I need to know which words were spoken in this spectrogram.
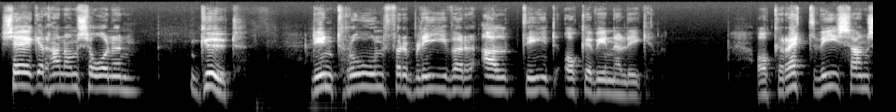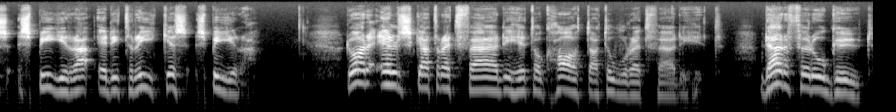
säger han om sonen, Gud, din tron förbliver alltid och evinnerligen. Och rättvisans spira är ditt rikes spira. Du har älskat rättfärdighet och hatat orättfärdighet. Därför, o Gud,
